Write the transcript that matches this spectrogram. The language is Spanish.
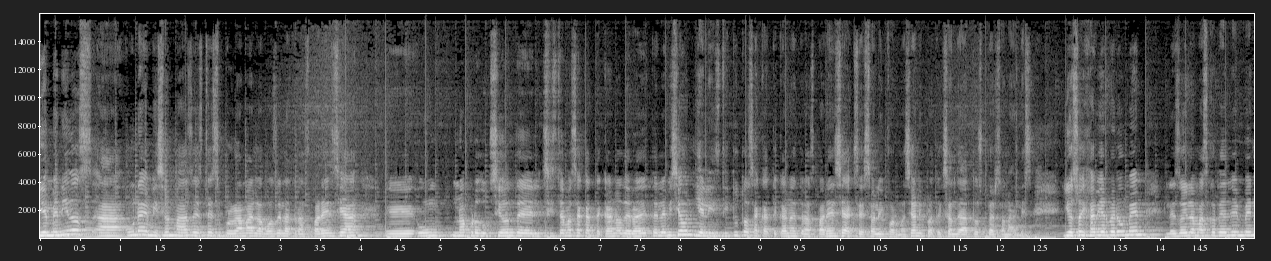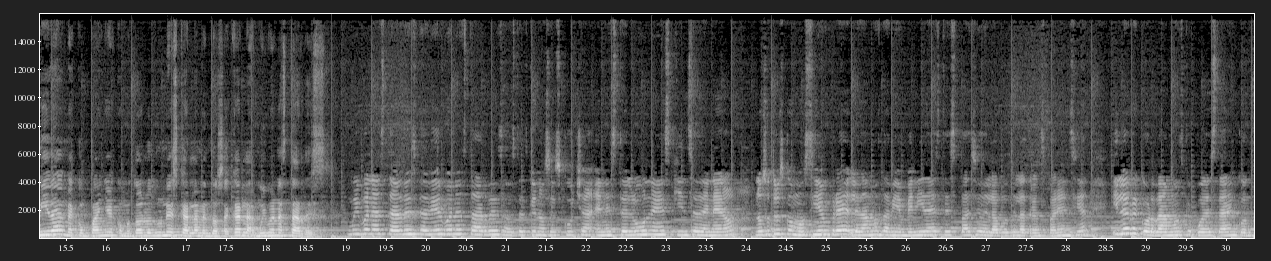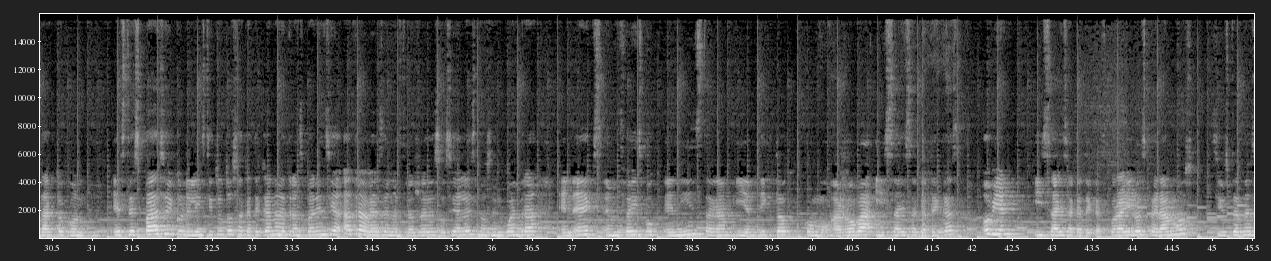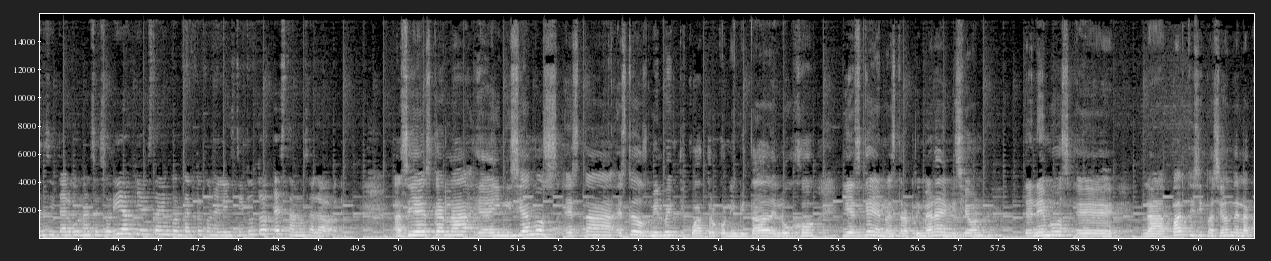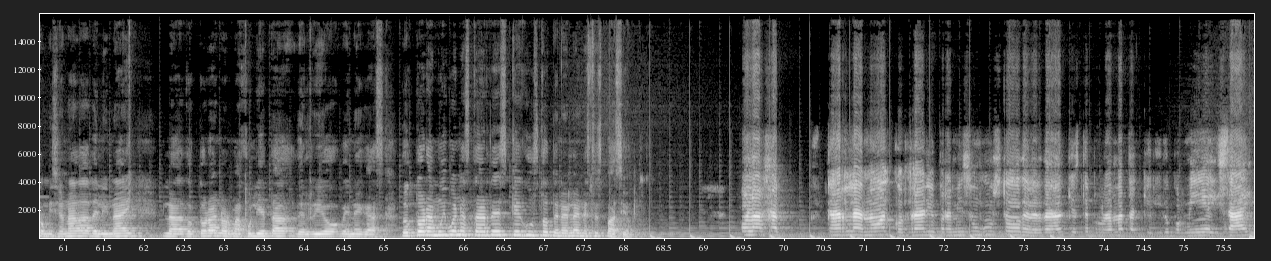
Bienvenidos a una emisión más de este su programa La Voz de la Transparencia, eh, una producción del Sistema Zacatecano de Radio y Televisión y el Instituto Zacatecano de Transparencia, Acceso a la Información y Protección de Datos Personales. Yo soy Javier Berumen, les doy la más cordial bienvenida, me acompaña como todos los lunes Carla Mendoza. Carla, muy buenas tardes. Muy buenas tardes Javier, buenas tardes a usted que nos escucha en este lunes 15 de enero. Nosotros como siempre le damos la bienvenida a este espacio de La Voz de la Transparencia y le recordamos que puede estar en contacto con este espacio y con el Instituto Zacatecano de Transparencia a través de nuestras redes sociales. Nos encuentra en X, en Facebook, en Instagram y en TikTok como arroba Isai Zacatecas o bien Isai Zacatecas. Por ahí lo esperamos. Si usted necesita alguna asesoría o quiere estar en contacto con el instituto, estamos a la orden. Así es, Carla. Eh, iniciamos esta, este 2024 con invitada de lujo y es que en nuestra primera emisión tenemos eh, la participación de la comisionada del INAI, la doctora Norma Julieta del Río Venegas. Doctora, muy buenas tardes, qué gusto tenerla en este espacio. Hola, Carla, no, al contrario, para mí es un gusto de verdad que este programa tan querido por mí, el ISAI,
